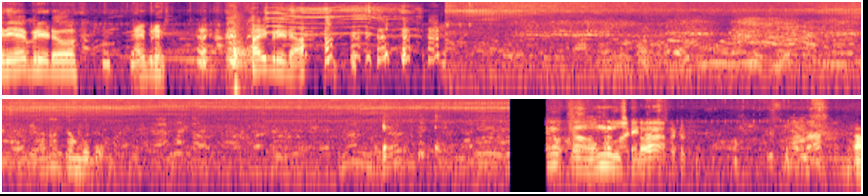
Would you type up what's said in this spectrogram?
ఇది ఏ బ్రీడు? హైబ్రిడ్. హైబ్రిడా? ఉంగరాలు తీసుకుంటావా ఆ,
